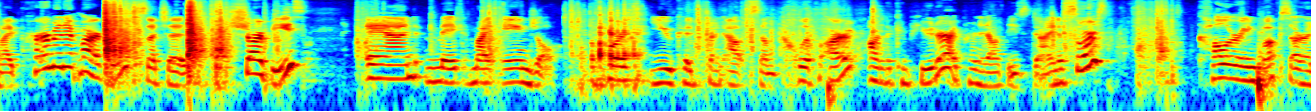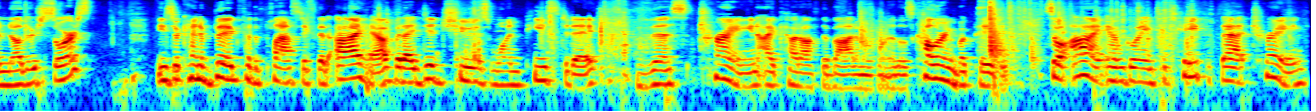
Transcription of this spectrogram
my permanent markers, such as Sharpies, and make my angel. Of course, you could print out some clip art on the computer. I printed out these dinosaurs. Coloring books are another source. These are kind of big for the plastic that I have, but I did choose one piece today. This train I cut off the bottom of one of those coloring book pages. So I am going to tape that train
